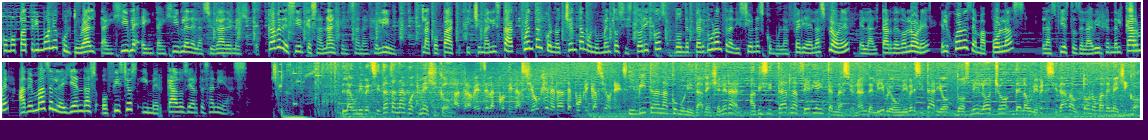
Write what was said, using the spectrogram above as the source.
como patrimonio cultural tangible e intangible de la Ciudad de México. Cabe decir que San Ángel, San Angelín, Tlacopac y Chimalistac cuentan con 80 monumentos históricos donde perduran tradiciones como la Feria de las Flores, el Altar de Dolores, el Jueves de Amapolas, las fiestas de la Virgen del Carmen, además de leyendas, oficios y mercados de artesanías. La Universidad Anáhuac México, a través de la Coordinación General de Publicaciones, invita a la comunidad en general a visitar la Feria Internacional del Libro Universitario 2008 de la Universidad Autónoma de México.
